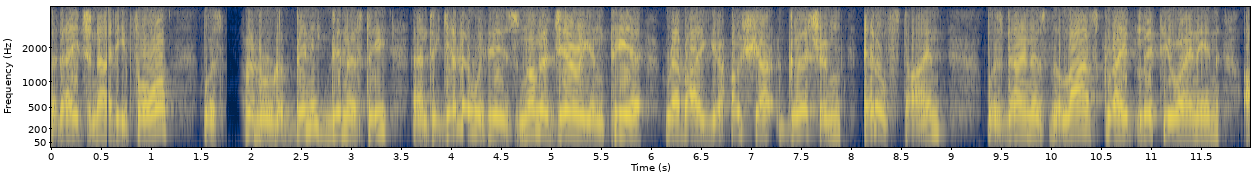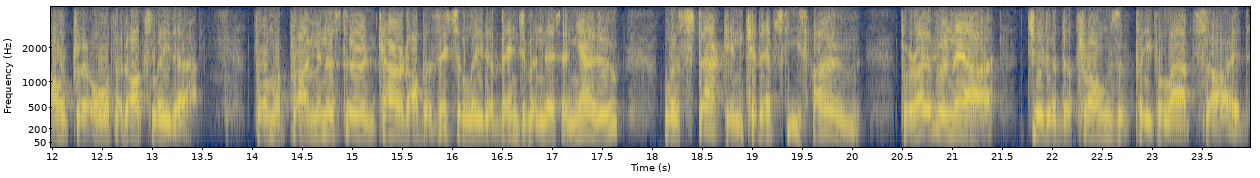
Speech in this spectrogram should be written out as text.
at age 94, was part of a rabbinic dynasty, and together with his nonagerian peer, Rabbi Yehoshua Gershom Edelstein, was known as the last great Lithuanian ultra Orthodox leader. Former Prime Minister and current opposition leader Benjamin Netanyahu was stuck in Kanevsky's home for over an hour due to the throngs of people outside.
